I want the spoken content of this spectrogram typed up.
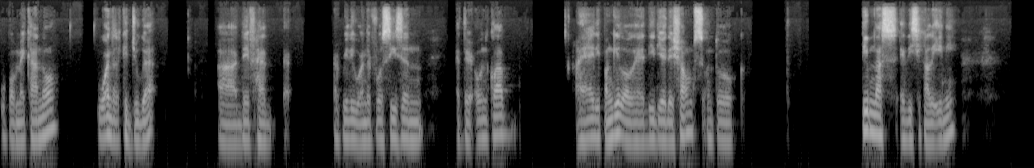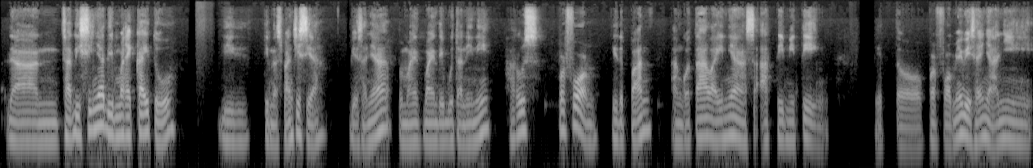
Upamecano Wonderkid juga uh, they've had a really wonderful season at their own club akhirnya dipanggil oleh Didier Deschamps untuk timnas edisi kali ini dan tradisinya di mereka itu di timnas Prancis ya Biasanya pemain-pemain debutan ini harus perform di depan anggota lainnya saat tim meeting. Gitu. Performnya biasanya nyanyi.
